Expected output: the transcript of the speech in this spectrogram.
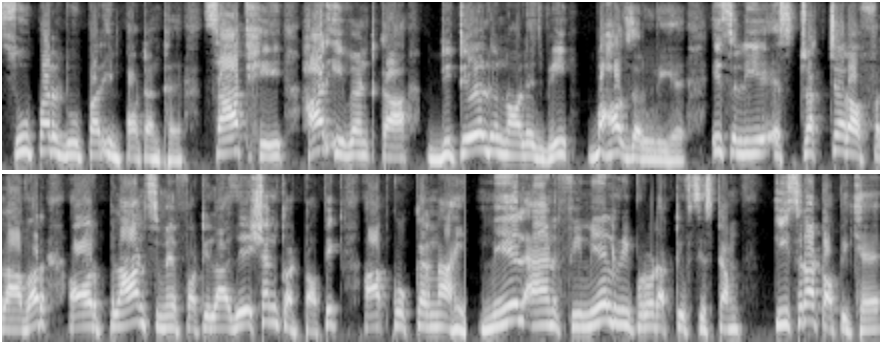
सुपर डुपर इंपॉर्टेंट है। साथ ही हर इवेंट का डिटेल्ड नॉलेज भी बहुत ज़रूरी है। इसलिए स्ट्रक्चर ऑफ़ फ्लावर और प्लांट्स में फर्टिलाइजेशन का टॉपिक आपको करना ही। Male and female reproductive system तीसरा टॉपिक है।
